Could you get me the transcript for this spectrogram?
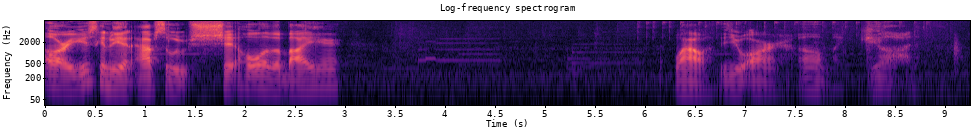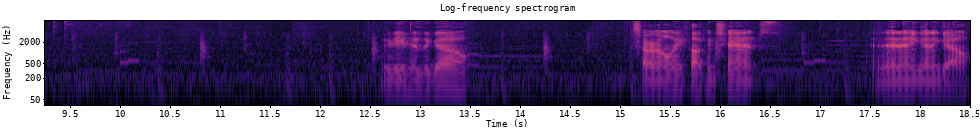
Oh, are you just gonna be an absolute shithole of a buy here? Wow, you are. Oh my god. We need him to go. It's our only fucking chance. And it ain't gonna go.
